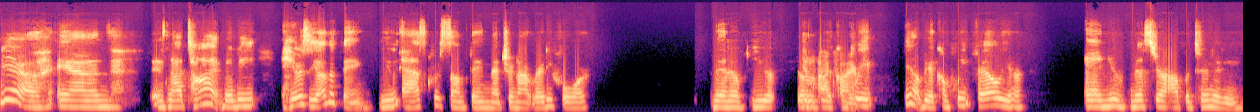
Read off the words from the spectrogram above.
Yeah, and it's not time. Maybe here's the other thing: you ask for something that you're not ready for, then it'll, you, it'll, it'll be a complete yeah, it'll be a complete failure, and you've missed your opportunity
